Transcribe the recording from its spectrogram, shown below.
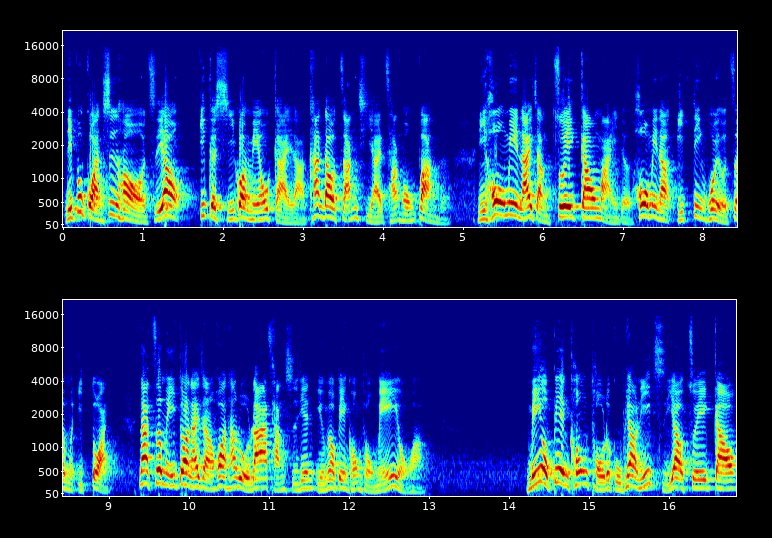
你不管是哈，只要一个习惯没有改啦，看到涨起来长红棒的，你后面来讲追高买的，后面呢一定会有这么一段。那这么一段来讲的话，它如果拉长时间，有没有变空头？没有啊，没有变空头的股票，你只要追高，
